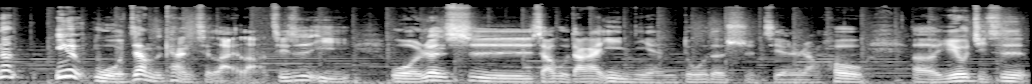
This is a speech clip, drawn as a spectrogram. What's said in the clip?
那因为我这样子看起来啦，其实以我认识小谷大概一年多的时间，然后呃也有几次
